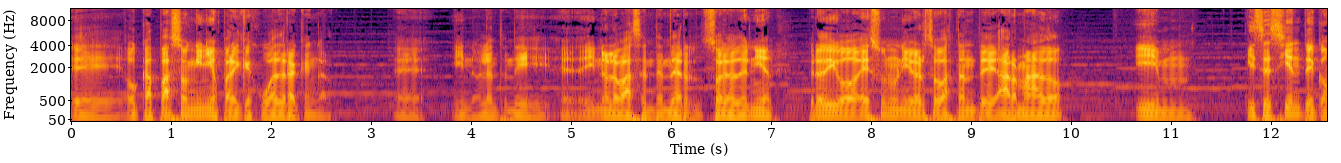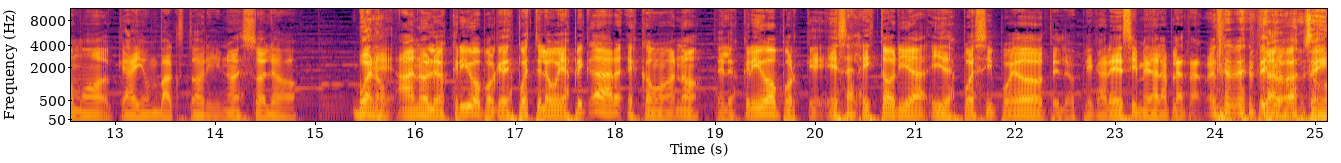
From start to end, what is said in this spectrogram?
eh, o capaz son guiños para el que jugó al Drakengard. Eh, y no lo entendí. eh, y no lo vas a entender solo del Nier. Pero digo, es un universo bastante armado. Y, mm, y se siente como que hay un backstory. No es solo... Bueno, Eh, ah, no lo escribo porque después te lo voy a explicar. Es como, no, te lo escribo porque esa es la historia y después si puedo te lo explicaré si me da la plata. Claro, sí.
